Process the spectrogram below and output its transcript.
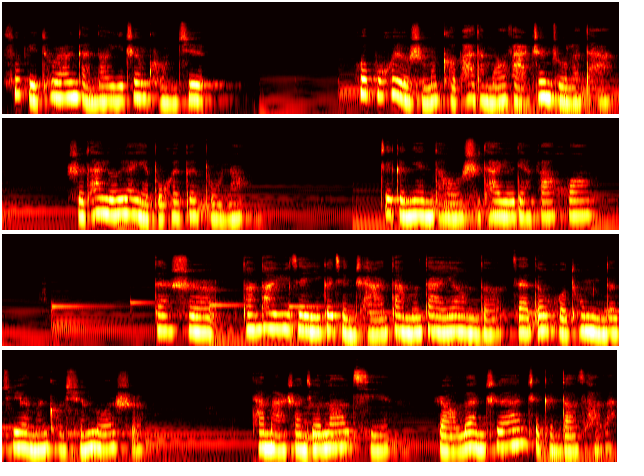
苏比突然感到一阵恐惧，会不会有什么可怕的魔法镇住了他，使他永远也不会被捕呢？这个念头使他有点发慌。但是当他遇见一个警察大模大样的在灯火通明的剧院门口巡逻时，他马上就捞起扰乱治安这根稻草来。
